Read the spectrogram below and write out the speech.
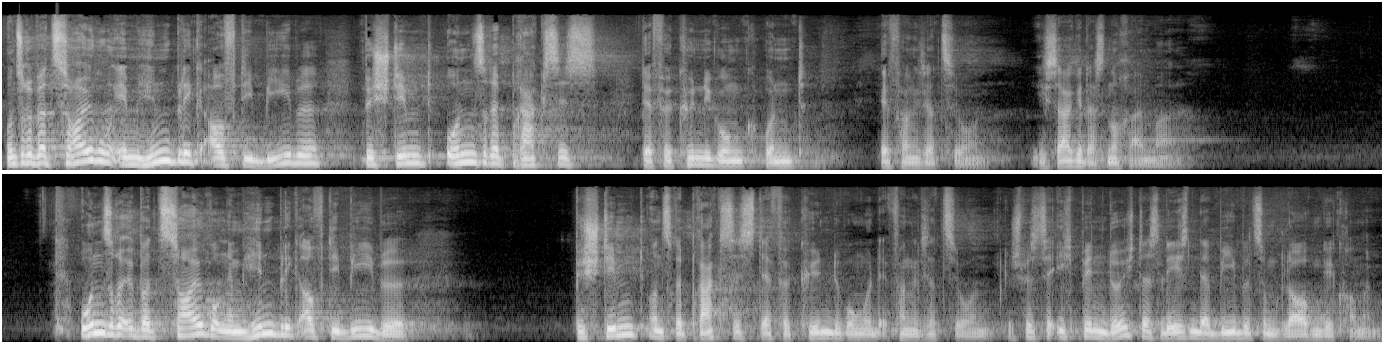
Unsere Überzeugung im Hinblick auf die Bibel bestimmt unsere Praxis der Verkündigung und Evangelisation. Ich sage das noch einmal. Unsere Überzeugung im Hinblick auf die Bibel bestimmt unsere Praxis der Verkündigung und Evangelisation. Geschwister, ich bin durch das Lesen der Bibel zum Glauben gekommen.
